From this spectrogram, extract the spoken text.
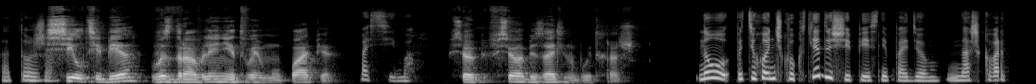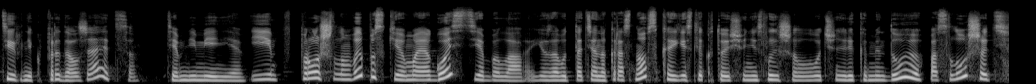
э, тоже. Сил тебе, выздоровления твоему папе. Спасибо. Все, все обязательно будет хорошо. Ну, потихонечку к следующей песне пойдем. Наш квартирник продолжается тем не менее. И в прошлом выпуске моя гостья была, ее зовут Татьяна Красновская, если кто еще не слышал, очень рекомендую послушать.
